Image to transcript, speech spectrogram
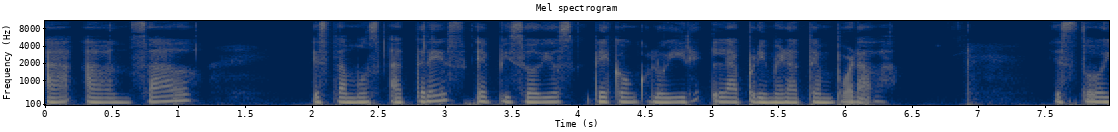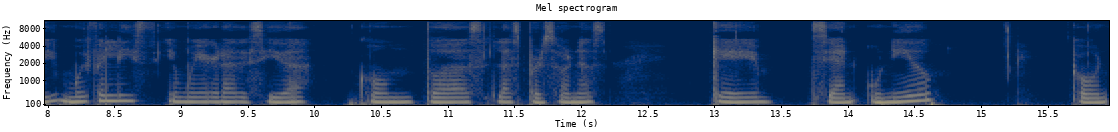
ha avanzado. Estamos a tres episodios de concluir la primera temporada. Estoy muy feliz y muy agradecida con todas las personas que se han unido, con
